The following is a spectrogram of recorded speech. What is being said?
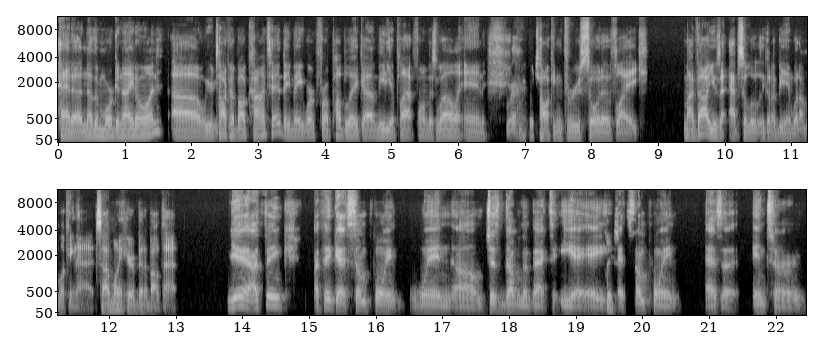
had another morganite on uh, we were mm-hmm. talking about content they may work for a public uh, media platform as well and right. we're talking through sort of like my values are absolutely going to be in what i'm looking at so i want to hear a bit about that yeah i think i think at some point when um, just doubling back to eaa Please. at some point as a intern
